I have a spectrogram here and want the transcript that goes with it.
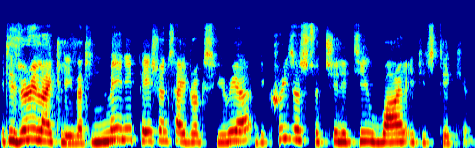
it is very likely that in many patients, hydroxyurea decreases fertility while it is taken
